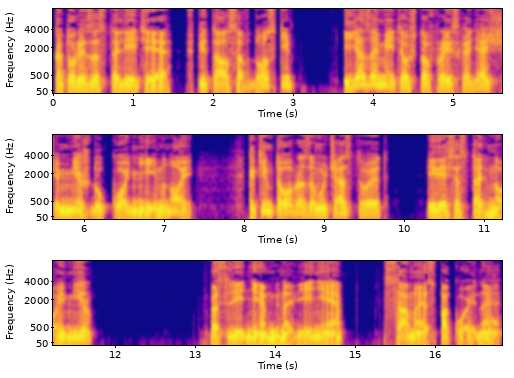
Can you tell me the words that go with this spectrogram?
который за столетия впитался в доски, и я заметил, что в происходящем между Конни и мной каким-то образом участвует и весь остальной мир. Последнее мгновение, самое спокойное,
